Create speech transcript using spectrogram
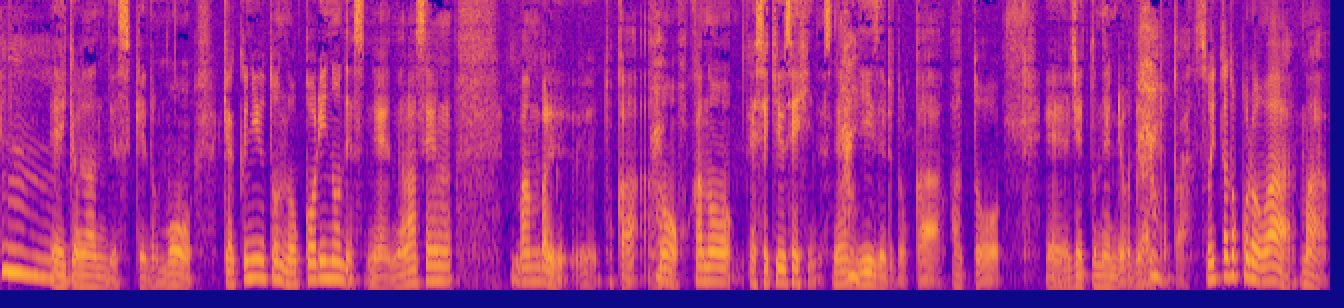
影響なんですけども、逆に言うと残りのですね7000万バレルとかの他の石油製品ですね、はい、ディーゼルとかあと、えー、ジェット燃料であるとか、はい、そういったところはまあ、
